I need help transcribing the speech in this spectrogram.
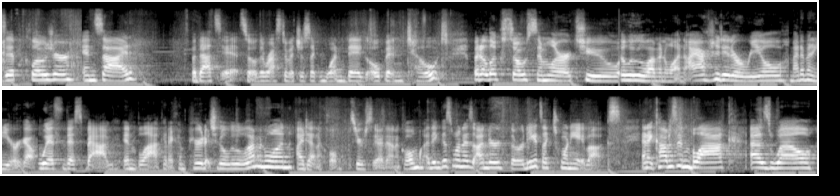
zip closure inside but that's it. So the rest of it's just like one big open tote, but it looks so similar to the Lululemon one. I actually did a reel, might have been a year ago, with this bag in black and I compared it to the Lululemon one, identical, seriously identical. I think this one is under 30, it's like 28 bucks. And it comes in black as well.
